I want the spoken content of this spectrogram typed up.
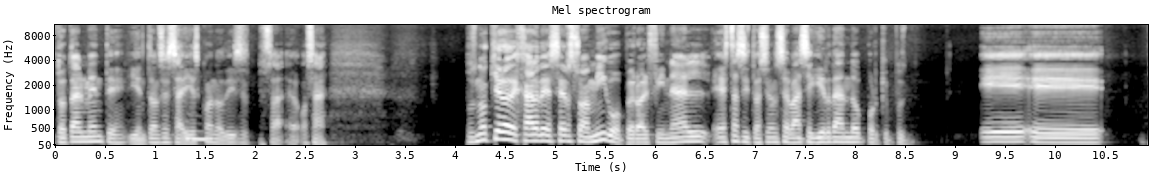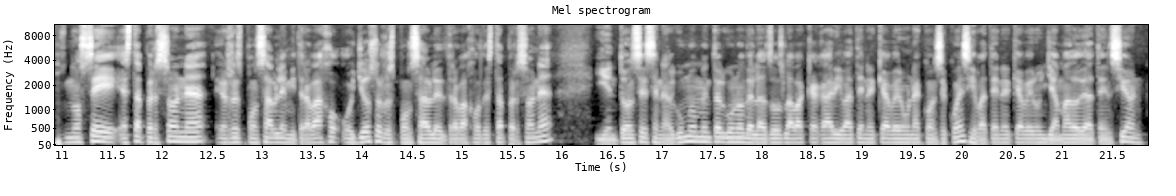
Totalmente. Y entonces ahí es cuando dices, pues, ah, o sea, pues no quiero dejar de ser su amigo, pero al final esta situación se va a seguir dando porque pues eh, eh, pues no sé, esta persona es responsable de mi trabajo o yo soy responsable del trabajo de esta persona y entonces en algún momento alguno de las dos la va a cagar y va a tener que haber una consecuencia y va a tener que haber un llamado de atención.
